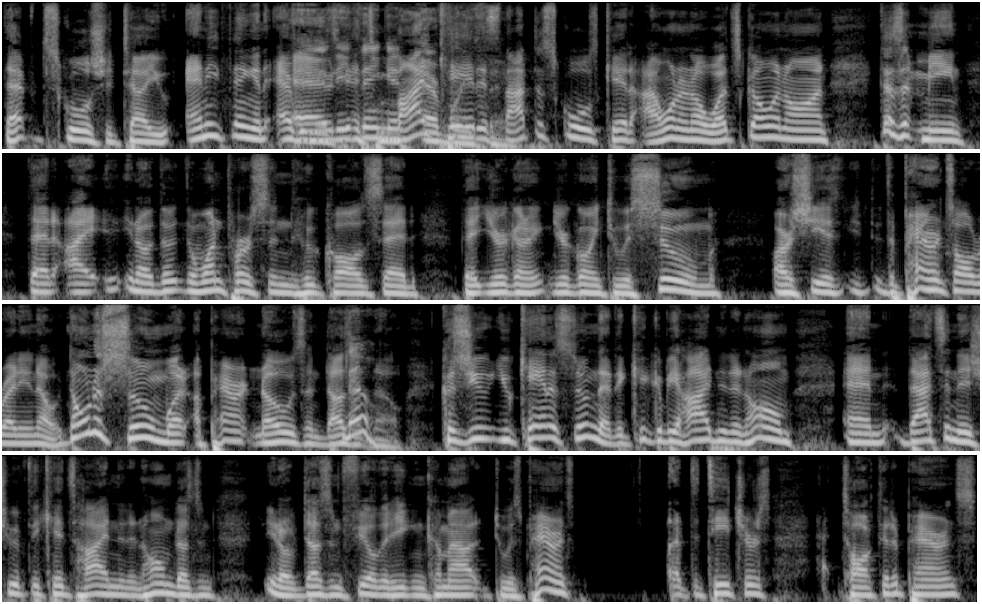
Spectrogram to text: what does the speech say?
that school should tell you anything and everything. It's- Anything it's and my kid; it's not the school's kid. I want to know what's going on. It doesn't mean that I, you know, the, the one person who called said that you're going to you're going to assume. Or she is the parents already know. Don't assume what a parent knows and doesn't know, because you you can't assume that the kid could be hiding it at home, and that's an issue if the kid's hiding it at home doesn't you know doesn't feel that he can come out to his parents. Let the teachers talk to the parents.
